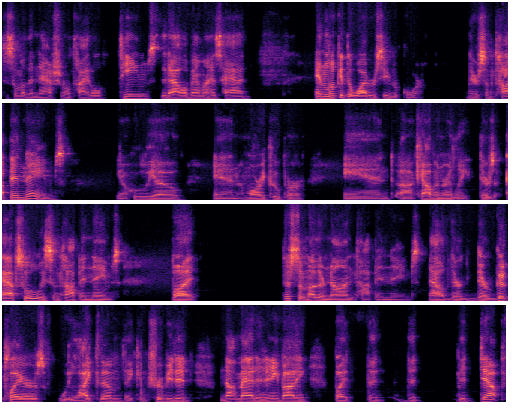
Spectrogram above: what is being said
to some of the national title teams that Alabama has had, and look at the wide receiver core, there's some top end names, you know, Julio and Amari Cooper and uh, Calvin Ridley. There's absolutely some top end names, but there's some other non top end names. Now they're they're good players. We like them. They contributed. Not mad at anybody, but the the the depth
